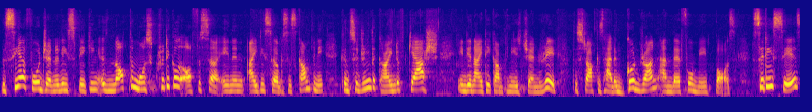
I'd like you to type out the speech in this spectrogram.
The CFO, generally speaking, is not the most critical officer in an IT services company, considering the kind of cash Indian IT companies generate. The stock has had a good run and therefore may pause. Citi says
